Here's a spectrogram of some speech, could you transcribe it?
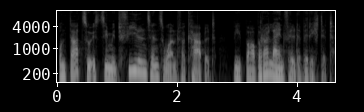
Und dazu ist sie mit vielen Sensoren verkabelt, wie Barbara Leinfelder berichtet.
